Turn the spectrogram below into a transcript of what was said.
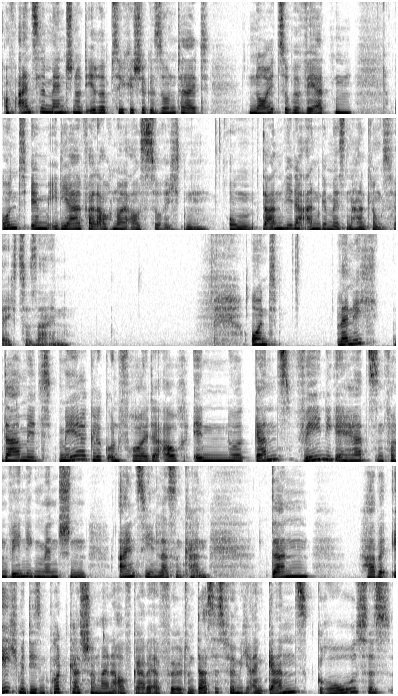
auf einzelne Menschen und ihre psychische Gesundheit neu zu bewerten und im Idealfall auch neu auszurichten, um dann wieder angemessen handlungsfähig zu sein. Und wenn ich damit mehr Glück und Freude auch in nur ganz wenige Herzen von wenigen Menschen einziehen lassen kann, dann habe ich mit diesem Podcast schon meine Aufgabe erfüllt. Und das ist für mich ein ganz großes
